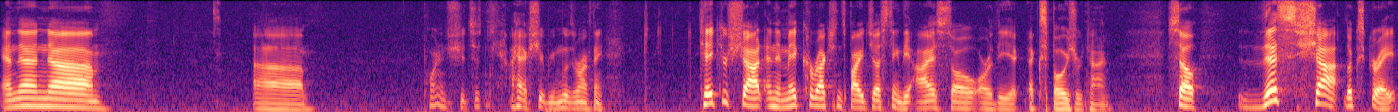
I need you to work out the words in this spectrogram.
And then, um, uh, point and shoot, just, I actually removed the wrong thing take your shot and then make corrections by adjusting the ISO or the exposure time. So this shot looks great,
